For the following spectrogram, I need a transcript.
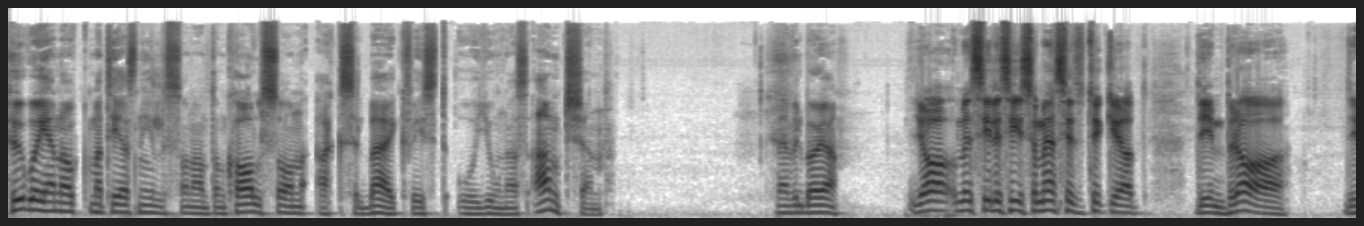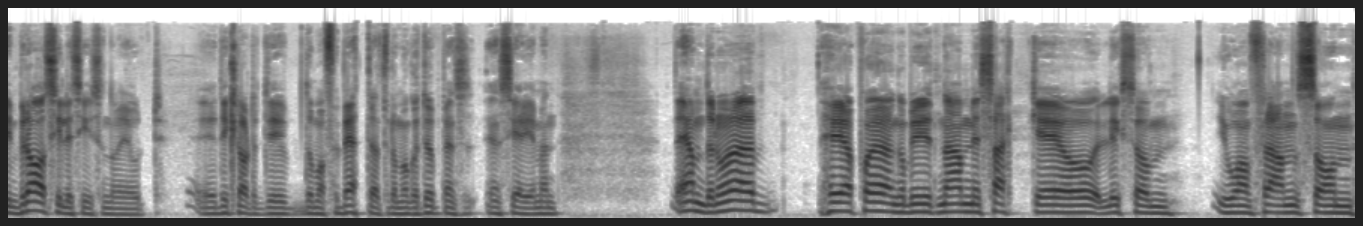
Hugo Enok, Mattias Nilsson, Anton Karlsson, Axel Bergqvist och Jonas Arntsen. Vem vill börja? Ja, men silly season-mässigt tycker jag att det är en bra, det är en bra silly season de har gjort. Eh, det är klart att det, de har förbättrat för de har gått upp en, en serie, men ändå några höja på ögonbrynet namn med Zacke och liksom Johan Fransson.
